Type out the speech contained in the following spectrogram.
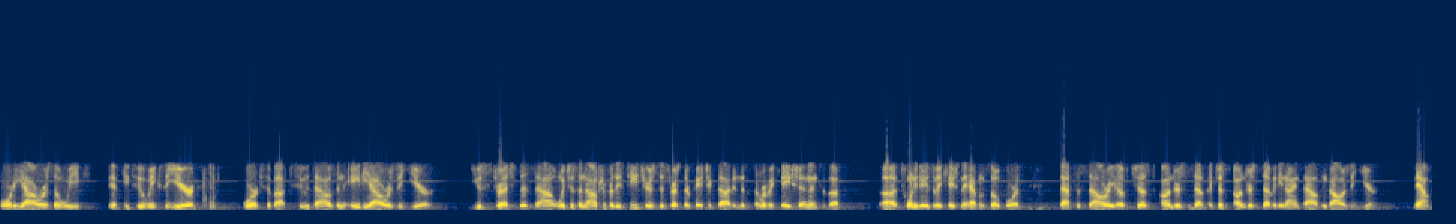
40 hours a week, 52 weeks a year, works about 2,080 hours a year. You stretch this out, which is an option for these teachers to stretch their paychecks out into the summer vacation, into the uh, 20 days of vacation they have, and so forth. That's a salary of just under just under seventy-nine thousand dollars a year. Now,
